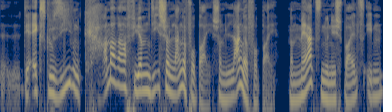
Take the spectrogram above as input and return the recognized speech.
der exklusiven Kamerafirmen, die ist schon lange vorbei, schon lange vorbei. Man merkt es nur nicht, weil es eben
